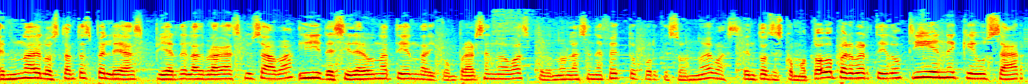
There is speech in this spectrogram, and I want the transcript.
en una de las tantas peleas pierde las bragas que usaba y decide ir a una tienda y comprarse nuevas, pero no las hacen efecto porque son nuevas. Entonces, como todo pervertido, tiene que usar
